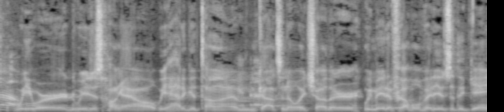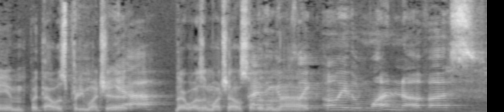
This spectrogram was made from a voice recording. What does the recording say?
Oh, no. We were we just hung out, we had a good time, got to know each other. We made a couple videos of the game, but that was pretty much it. Yeah. There wasn't much else other I think than it was that. like only the one of us.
